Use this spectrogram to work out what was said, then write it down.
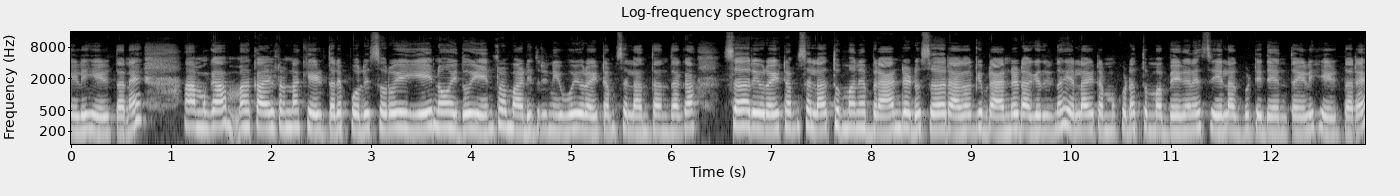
ಹೇಳಿ ಹೇಳ್ತಾನೆ. ಆಮ್ಗ ಕಳ್ಳರನ್ನ ಕೇಳ್ತಾರೆ ಪೊಲೀಸರು ಏನೋ ಇದು, ಏನರ ಮಾಡಿದ್ರಿ ನೀವು ಇವ್ರ ಐಟಮ್ಸ್ ಎಲ್ಲ ಅಂತ ಅಂದಾಗ ಸರ್, ಇವ್ರ ಐಟಮ್ಸ್ ಎಲ್ಲ ತುಂಬಾ ಬ್ರ್ಯಾಂಡೆಡು ಸರ್, ಹಾಗಾಗಿ ಬ್ರ್ಯಾಂಡೆಡ್ ಆಗಿದ್ದರಿಂದ ಎಲ್ಲ ಐಟಮು ಕೂಡ ತುಂಬ ಬೇಗನೆ ಸೇಲ್ ಆಗಿಬಿಟ್ಟಿದೆ ಅಂತ ಹೇಳಿ ಹೇಳ್ತಾರೆ.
